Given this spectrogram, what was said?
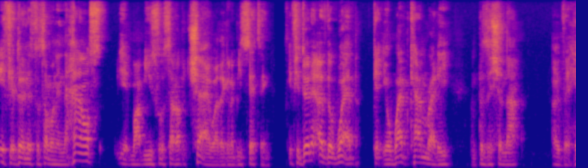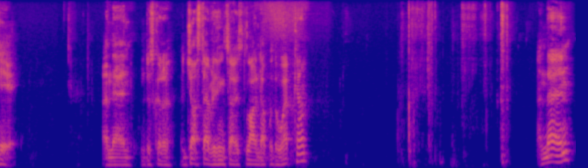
if you're doing this for someone in the house, it might be useful to set up a chair where they're going to be sitting. If you're doing it over the web, get your webcam ready and position that over here. And then I'm just going to adjust everything so it's lined up with the webcam. And then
